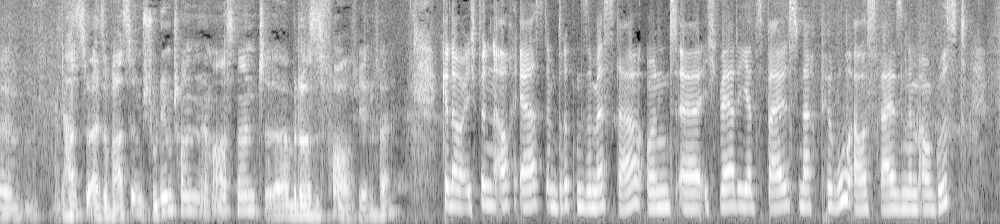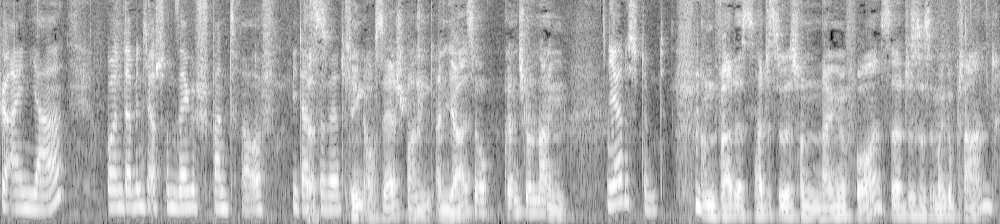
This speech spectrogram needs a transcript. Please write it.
Äh, hast du, also warst du im Studium schon im Ausland? Aber du hast es vor, auf jeden Fall. Genau, ich bin auch erst im dritten Semester und äh, ich werde jetzt bald nach Peru ausreisen im August für ein Jahr. Und da bin ich auch schon sehr gespannt drauf, wie das, das so wird. Klingt auch sehr spannend. Ein Jahr ist auch ganz schön lang. Ja, das stimmt. Und war das, hattest du das schon lange vor? Hattest du das immer geplant?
